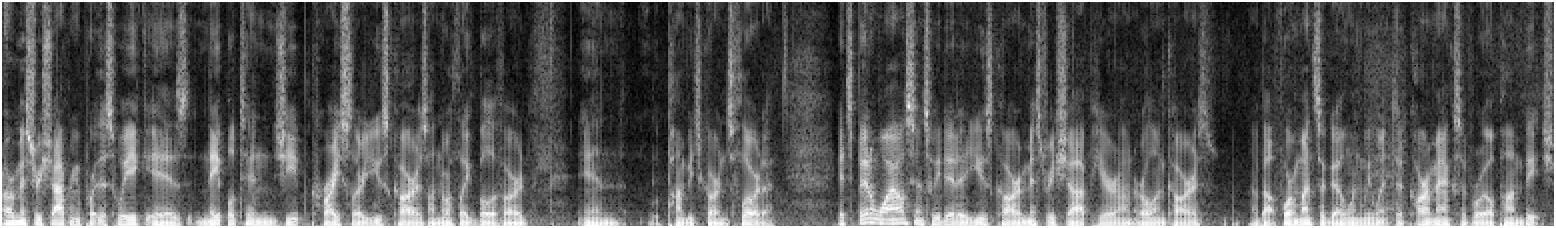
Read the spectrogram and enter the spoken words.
our mystery shopping report this week is Napleton Jeep Chrysler used cars on North Lake Boulevard in Palm Beach Gardens, Florida. It's been a while since we did a used car mystery shop here on Earl on Cars, about four months ago when we went to CarMax of Royal Palm Beach.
